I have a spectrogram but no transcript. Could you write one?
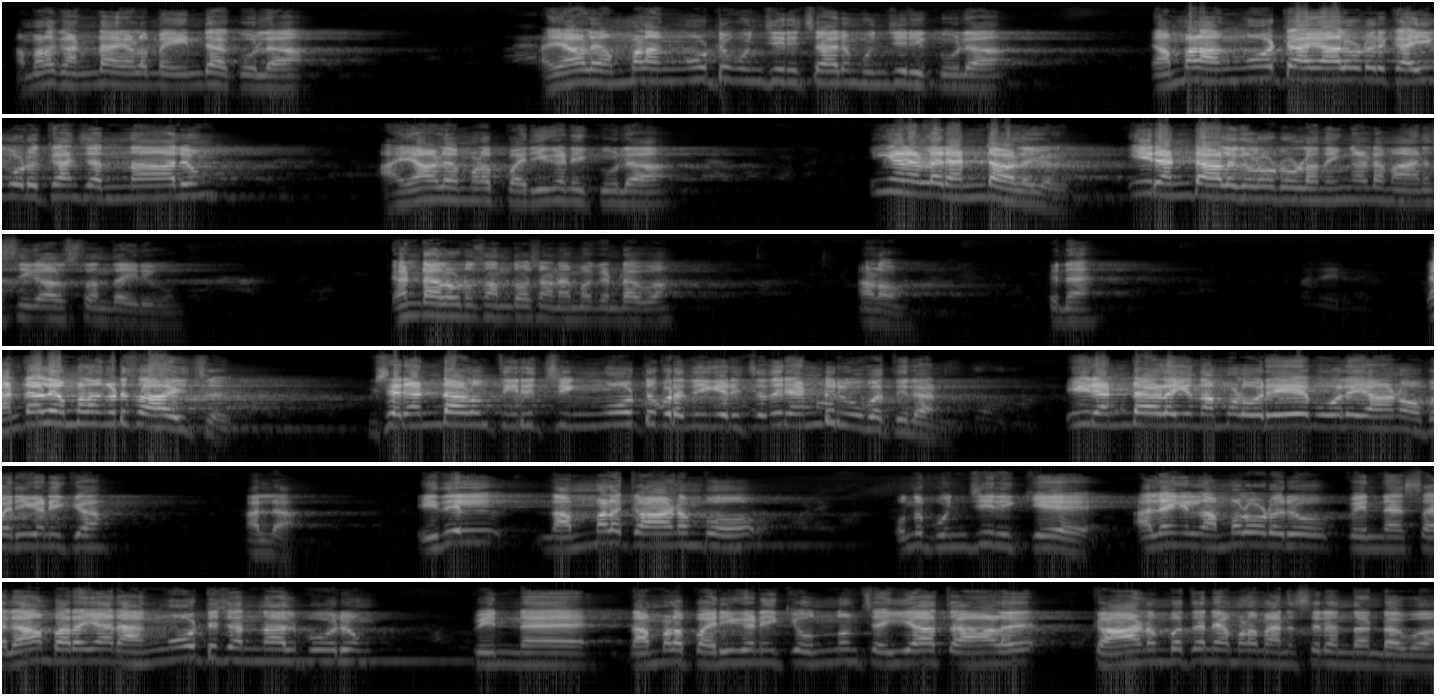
നമ്മളെ കണ്ട അയാളെ മൈൻഡ് ആക്കൂല. അയാൾ നമ്മൾ അങ്ങോട്ട് പുഞ്ചിരിച്ചാലും പുഞ്ചിരിക്കൂല. നമ്മൾ അങ്ങോട്ട് അയാളോട് ഒരു കൈ കൊടുക്കാൻ ചെന്നാലും അയാൾ നമ്മളെ പരിഗണിക്കൂല. ഇങ്ങനെയുള്ള രണ്ടാളുകൾ. ഈ രണ്ടാളുകളോടുള്ള നിങ്ങളുടെ മാനസികാവസ്ഥ എന്തായിരിക്കും? രണ്ടാളോട് സന്തോഷമാണ് നമുക്ക് ഉണ്ടാവുക? ആണോ? പിന്നെ? രണ്ടാളെ നമ്മൾ അങ്ങോട്ട് സഹായിച്ച്. പക്ഷെ രണ്ടാളും തിരിച്ച് ഇങ്ങോട്ട് പ്രതികരിച്ചത് രണ്ട് രൂപത്തിലാണ്. ഈ രണ്ടാളെയും നമ്മൾ ഒരേപോലെയാണോ പരിഗണിക്കുക അല്ല. ഇതിൽ നമ്മൾ കാണുമ്പോ ഒന്ന് പുഞ്ചിരിക്കേ. അല്ലെങ്കിൽ നമ്മളോടൊരു പിന്നെ സലാം പറയാൻ അങ്ങോട്ട് ചെന്നാൽ പോലും പിന്നെ നമ്മളെ പരിഗണിക്ക് ഒന്നും ചെയ്യാത്ത ആൾ കാണുമ്പോൾ തന്നെ നമ്മളെ മനസ്സിൽ എന്താ ഉണ്ടാവുക?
